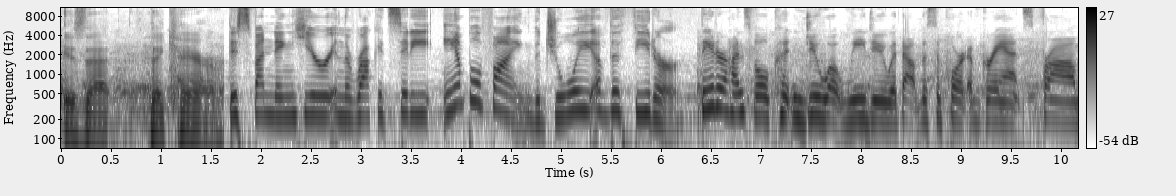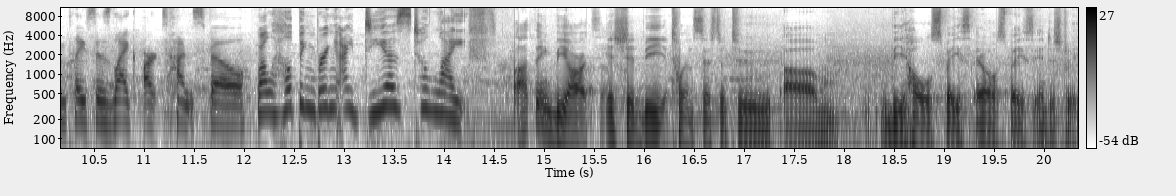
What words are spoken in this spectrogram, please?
is that they care. This funding here in the Rocket City amplifying the joy of the theater. Theater Huntsville couldn't do what we do without the support of grants from places like Arts Huntsville. While helping bring ideas to life. I think the arts, it should be twin sister to um, the whole space aerospace industry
